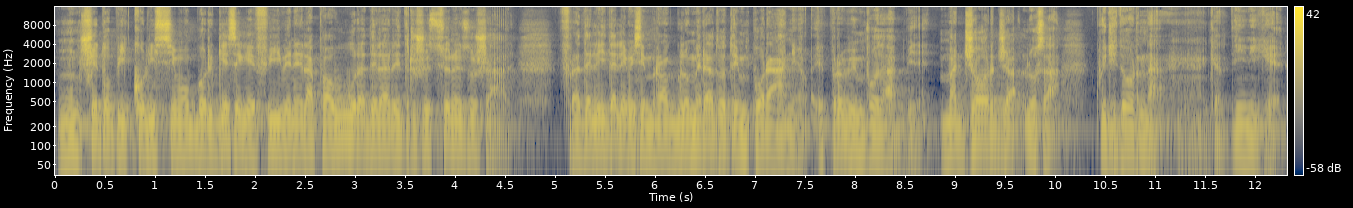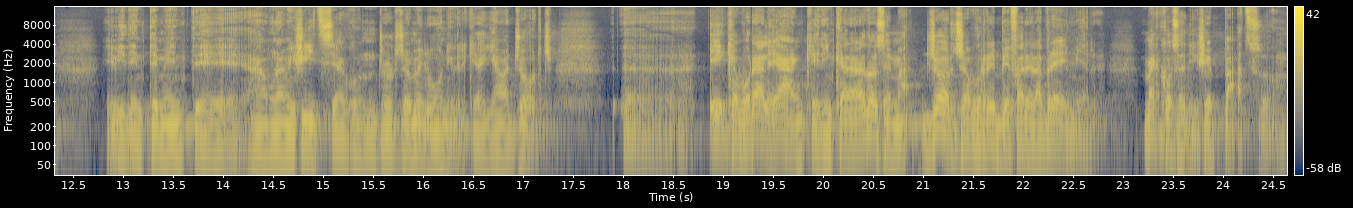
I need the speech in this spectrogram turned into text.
Un ceto piccolissimo borghese che vive nella paura della retrocessione sociale. Fratelli d'Italia mi sembra un agglomerato temporaneo e proprio invotabile. Ma Giorgia lo sa. Qui ritorna eh, Cardini che evidentemente ha un'amicizia con Giorgia Meloni perché la chiama Giorgia e Caporale anche rincara la dose, ma Giorgia vorrebbe fare la premier. Ma cosa dice? È pazzo,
